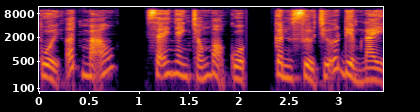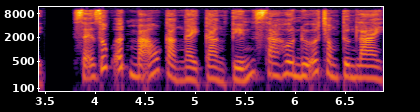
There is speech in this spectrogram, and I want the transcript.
tuổi Ất Mão sẽ nhanh chóng bỏ cuộc, cần sửa chữa điểm này sẽ giúp Ất Mão càng ngày càng tiến xa hơn nữa trong tương lai.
